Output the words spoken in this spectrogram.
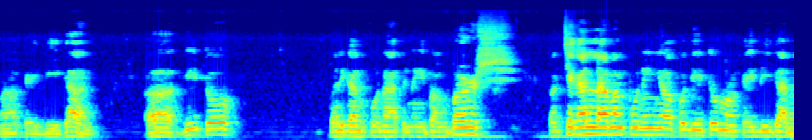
mga kaibigan. Uh, dito, balikan po natin ang ibang verse. Pagtsakan lamang po ninyo ako dito mga kaibigan.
